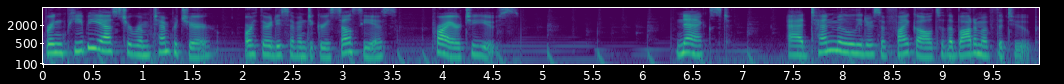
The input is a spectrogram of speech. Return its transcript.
Bring PBS to room temperature, or 37 degrees Celsius, prior to use. Next, add 10 milliliters of Ficoll to the bottom of the tube.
